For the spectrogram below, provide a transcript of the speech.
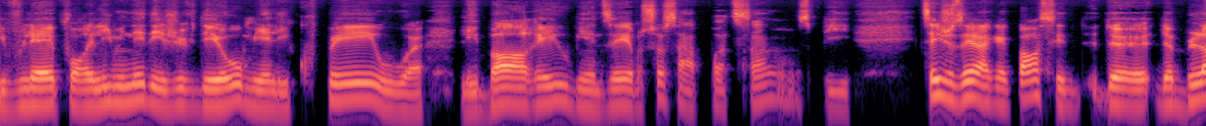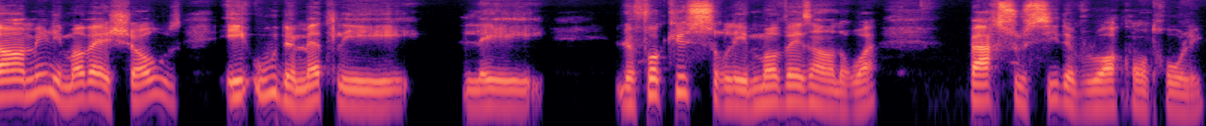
qui voulait pouvoir éliminer des jeux vidéo, bien les couper ou euh, les barrer ou bien dire ça, ça n'a pas de sens. Puis, tu sais, je veux dire, à quelque part, c'est de, de, blâmer les mauvaises choses et ou de mettre les, les, le focus sur les mauvais endroits par souci de vouloir contrôler.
